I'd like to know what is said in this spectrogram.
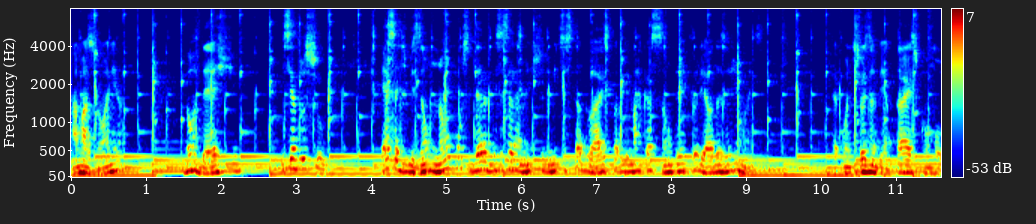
Amazônia, Nordeste e Centro-Sul. Essa divisão não considera necessariamente os limites estaduais para a demarcação territorial das regiões. É, condições ambientais, como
